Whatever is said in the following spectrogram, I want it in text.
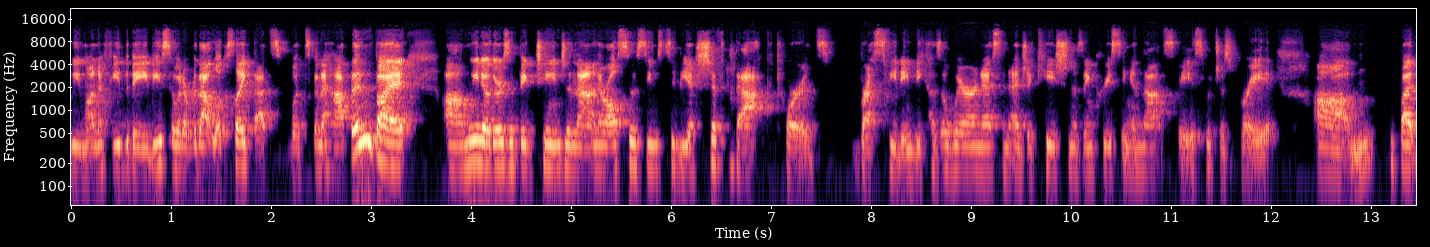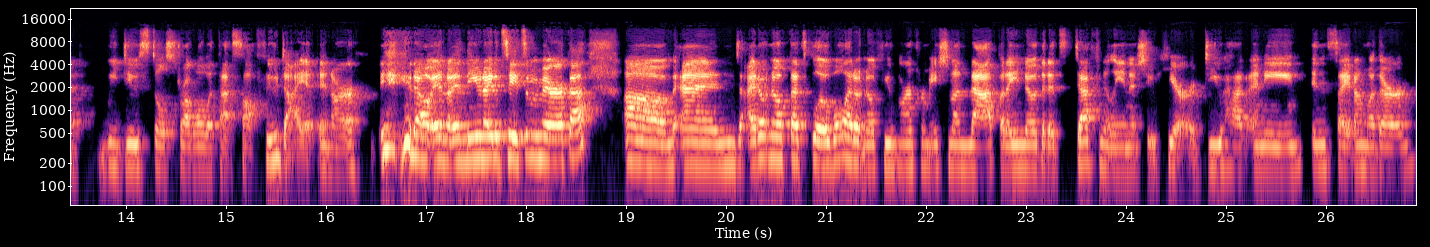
we want to feed the baby, so whatever that looks like, that's what's going to happen. But um, we know there's a big change in that, and there also seems to be a shift back towards breastfeeding because awareness and education is increasing in that space, which is great. Um, but we do still struggle with that soft food diet in our, you know, in, in the United States of America. Um, and I don't know if that's global. I don't know if you have more information on that, but I know that it's definitely an issue here. Do you have any insight on whether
